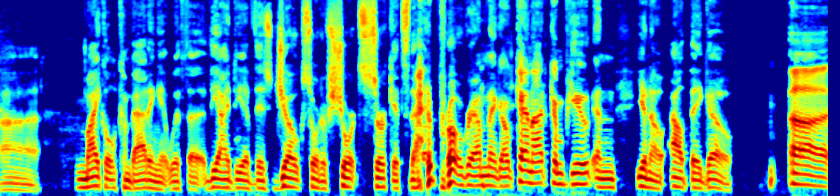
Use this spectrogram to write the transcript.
uh, Michael combating it with uh, the idea of this joke sort of short circuits that program. They go cannot compute, and you know out they go. uh,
